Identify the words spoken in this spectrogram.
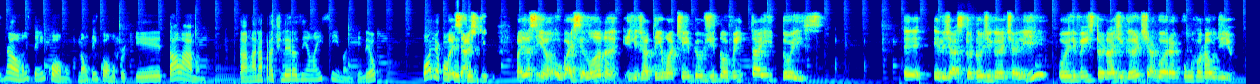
Não, não tem como. Não tem como, porque tá lá, mano. Tá lá na prateleirazinha lá em cima, entendeu? Pode acontecer. Mas, que... Mas assim, ó, o Barcelona, ele já tem uma Champions de 92. É, ele já se tornou gigante ali? Ou ele vem se tornar gigante agora com o Ronaldinho?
